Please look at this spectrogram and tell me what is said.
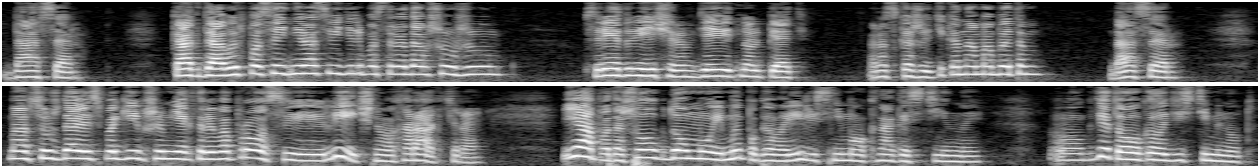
«Да, сэр». «Когда вы в последний раз видели пострадавшего живым?» «В среду вечером в 9.05». «Расскажите-ка нам об этом». «Да, сэр». «Мы обсуждали с погибшим некоторые вопросы личного характера. Я подошел к дому, и мы поговорили с ним у окна гостиной. Где-то около десяти минут.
